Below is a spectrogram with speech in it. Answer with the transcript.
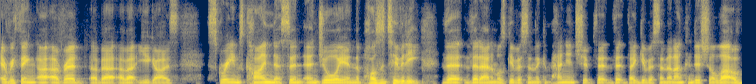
everything I, I've read about about you guys screams kindness and, and joy and the positivity that that animals give us and the companionship that that they give us and that unconditional love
